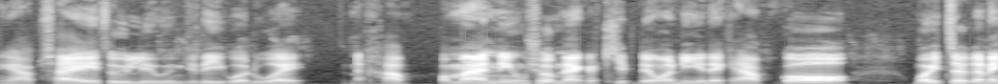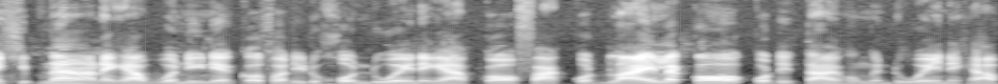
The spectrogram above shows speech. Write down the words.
นะครับใช้ซุยริวยังจะดีกว่าด้วยนะครับประมาณนี้คุณผู้ชมนะกับคลิปในวันนี้นะครับ ก็ไว้เจอกันในคลิปหน้านะครับ วันนี้เนี่ยก็สวัสดีทุกคนด้วยนะครับ ก็ฝากกดไลค์แล้วก็กดติดตามให้ผมกันด้วยนะครับ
